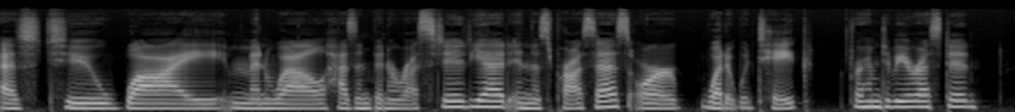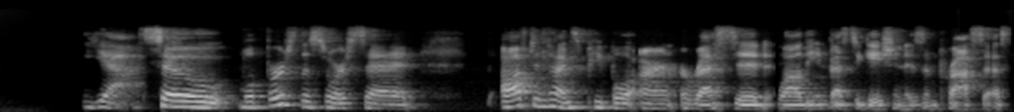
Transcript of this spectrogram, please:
as to why Manuel hasn't been arrested yet in this process or what it would take for him to be arrested? Yeah. So, well, first, the source said oftentimes people aren't arrested while the investigation is in process.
